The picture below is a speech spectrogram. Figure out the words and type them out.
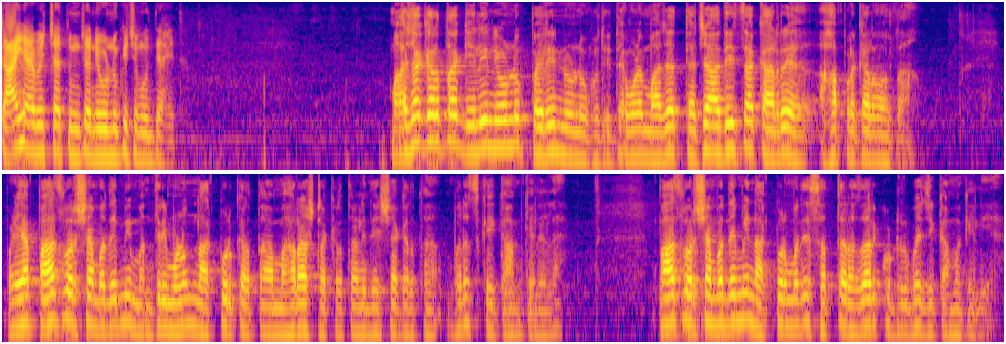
काय यावेळेसच्या तुमच्या निवडणुकीचे मुद्दे आहेत? माझ्याकरता गेली निवडणूक पहिली निवडणूक होती. त्यामुळे माझ्या त्याच्या आधीचा कार्य हा प्रकार नव्हता. पण या पाच वर्षामध्ये मी मंत्री म्हणून नागपूरकरता महाराष्ट्राकरता आणि देशाकरता बरंच काही काम केलेलं आहे. पाच वर्षामध्ये मी नागपूरमध्ये सत्तर हजार कोटी रुपयाची कामं केली आहे.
